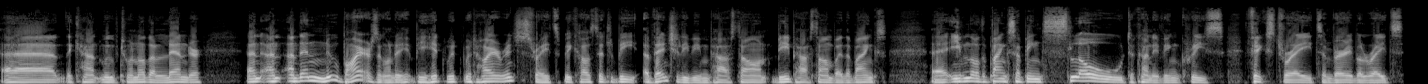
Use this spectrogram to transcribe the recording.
Uh, they can't move to another lender. And, and, and then new buyers are going to be hit with, with higher interest rates because it'll be eventually being passed on, be passed on by the banks. Uh, even though the banks have been slow to kind of increase fixed rates and variable rates,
